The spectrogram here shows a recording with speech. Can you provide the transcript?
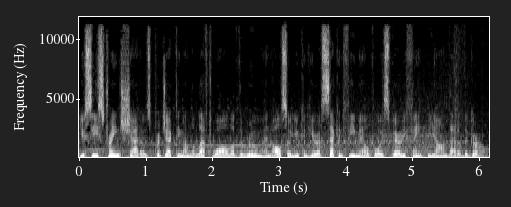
You see strange shadows projecting on the left wall of the room and also you can hear a second female voice very faint beyond that of the girl.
